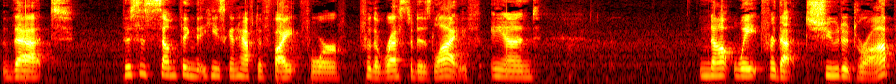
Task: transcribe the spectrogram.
that this is something that he's going to have to fight for for the rest of his life and not wait for that shoe to drop.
